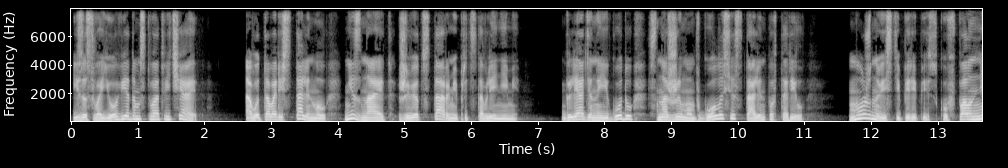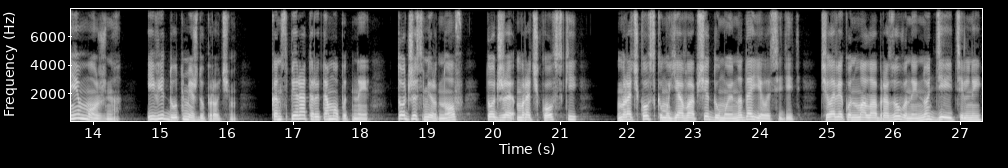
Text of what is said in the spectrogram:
и за свое ведомство отвечает. А вот товарищ Сталин, мол, не знает, живет старыми представлениями. Глядя на Егоду с нажимом в голосе, Сталин повторил. «Можно вести переписку? Вполне можно. И ведут, между прочим. Конспираторы там опытные. Тот же Смирнов, тот же Мрачковский. Мрачковскому, я вообще думаю, надоело сидеть. Человек он малообразованный, но деятельный,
